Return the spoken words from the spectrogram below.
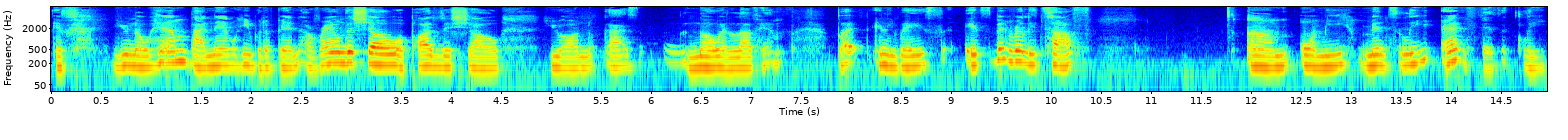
if you know him by now, he would have been around the show or part of the show. You all guys know and love him. But anyways, it's been really tough um, on me mentally and physically.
